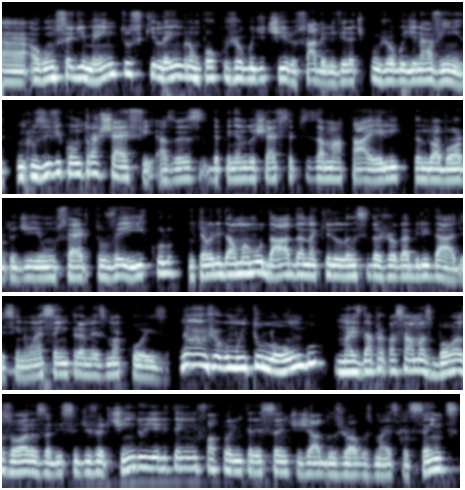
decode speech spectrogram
ah, alguns segmentos que lembram um pouco o jogo de tiro, sabe? Ele vira tipo um jogo de navinha. Inclusive contra chefe. Às vezes, dependendo do chefe, você precisa matar ele estando a bordo de um certo veículo. Então ele dá uma mudada naquele lance da jogabilidade, assim, não é sempre a mesma coisa. Não é um jogo muito longo, mas dá pra passar umas boas horas ali se divertindo e ele tem um fator interessante já dos jogos mais recentes,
